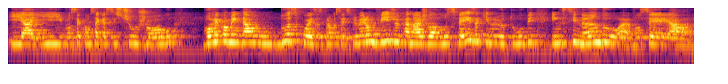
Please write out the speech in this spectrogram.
e aí você consegue assistir o jogo Vou recomendar um, duas coisas para vocês. Primeiro, um vídeo que a Nájila Luz fez aqui no YouTube, ensinando você a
